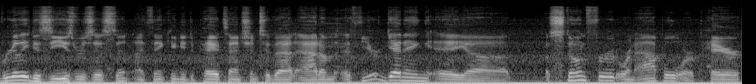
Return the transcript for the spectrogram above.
really disease resistant. I think you need to pay attention to that, Adam. If you're getting a, uh, a stone fruit or an apple or a pear,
